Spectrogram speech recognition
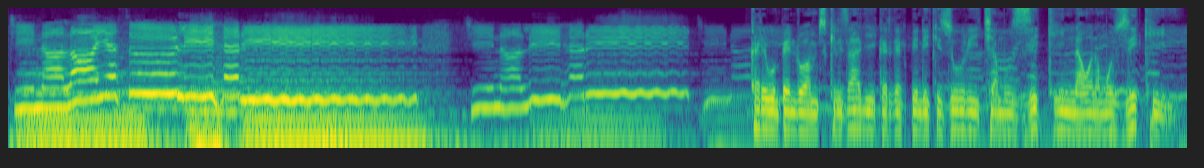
jina la yesu liheri jina liheri karibu mpendwa wa msikilizaji katika kipindi kizuri cha muziki na wanamuziki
